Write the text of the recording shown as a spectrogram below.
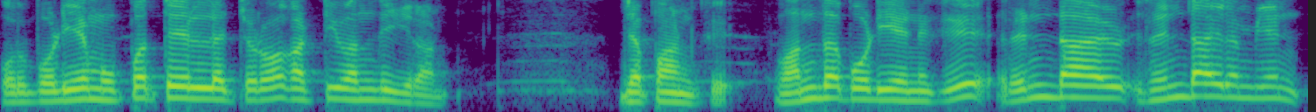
ஒரு பொடியை முப்பத்தேழு லட்ச ரூபா கட்டி வந்துக்கிறான் ஜப்பானுக்கு. வந்த பொடியனுக்கு ரெண்டாயிரம் ரெண்டாயிரம் எண்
